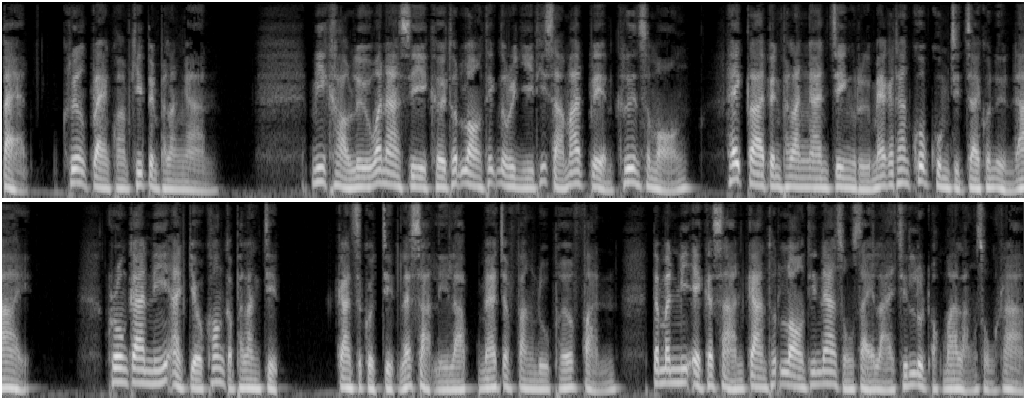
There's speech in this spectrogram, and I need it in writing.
8. เครื่องแปลงความคิดเป็นพลังงาน มีข่าวลือว่านาซีเคยทดลองเทคโนโลยีที่สามารถเปลี่ยนคลื่นสมอง ให้กลายเป็นพลังงานจริง หรือแม้กระทั่งควบคุมจิตใจคนอื่นได้ โครงการนี้อาจเกี่ยวข้องกับพลังจิต การสะกดจิตและศาสตร์ลี้ลับ แม้จะฟังดูเพ้อฝัน แต่มันมีเอกสารการทดลองที่น่าสงสัยหลายชิ้นหลุดออกมาหลังสงคราม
